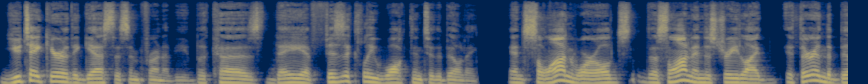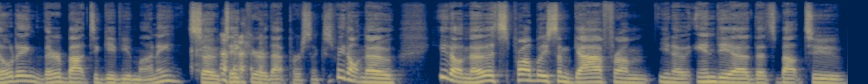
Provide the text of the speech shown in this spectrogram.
you take care of the guest that's in front of you because they have physically walked into the building. In salon world, the salon industry, like if they're in the building, they're about to give you money. So take care of that person because we don't know. You don't know. It's probably some guy from, you know, India that's about to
